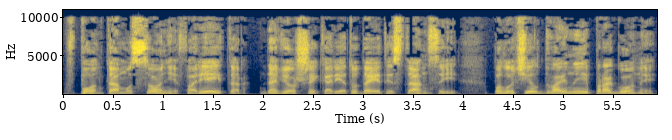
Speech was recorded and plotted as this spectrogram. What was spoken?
В Понт-Амуссоне форейтер, довезший карету до этой станции, получил двойные прогоны,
